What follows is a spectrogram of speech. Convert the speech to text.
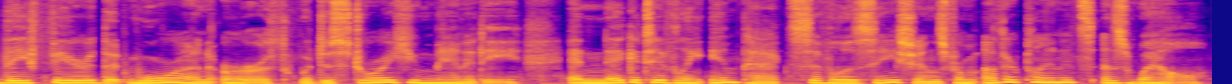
They feared that war on Earth would destroy humanity and negatively impact civilizations from other planets as well.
